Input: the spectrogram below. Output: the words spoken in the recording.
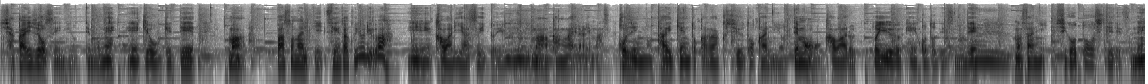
社会情勢によってもね影響を受けてまあパーソナリティ性格よりは、えー、変わりやすいというふうにまあ考えられます。個人の体験とか学習とかによっても変わるという、えことですので、うん、まさに仕事をしてですね、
